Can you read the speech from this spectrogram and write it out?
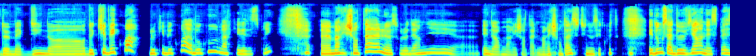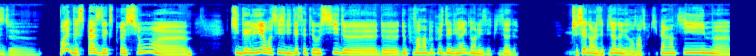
de mecs du Nord, de Québécois. Le Québécois a beaucoup marqué les esprits. Euh, Marie Chantal sur le dernier, euh, énorme Marie Chantal. Marie Chantal, si tu nous écoutes. Et donc ça devient une espèce de, ouais, d'espace d'expression euh, qui délire aussi. L'idée c'était aussi de, de, pouvoir un peu plus délirer que dans les épisodes. Tu sais, dans les épisodes, on est dans un truc hyper intime, euh,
